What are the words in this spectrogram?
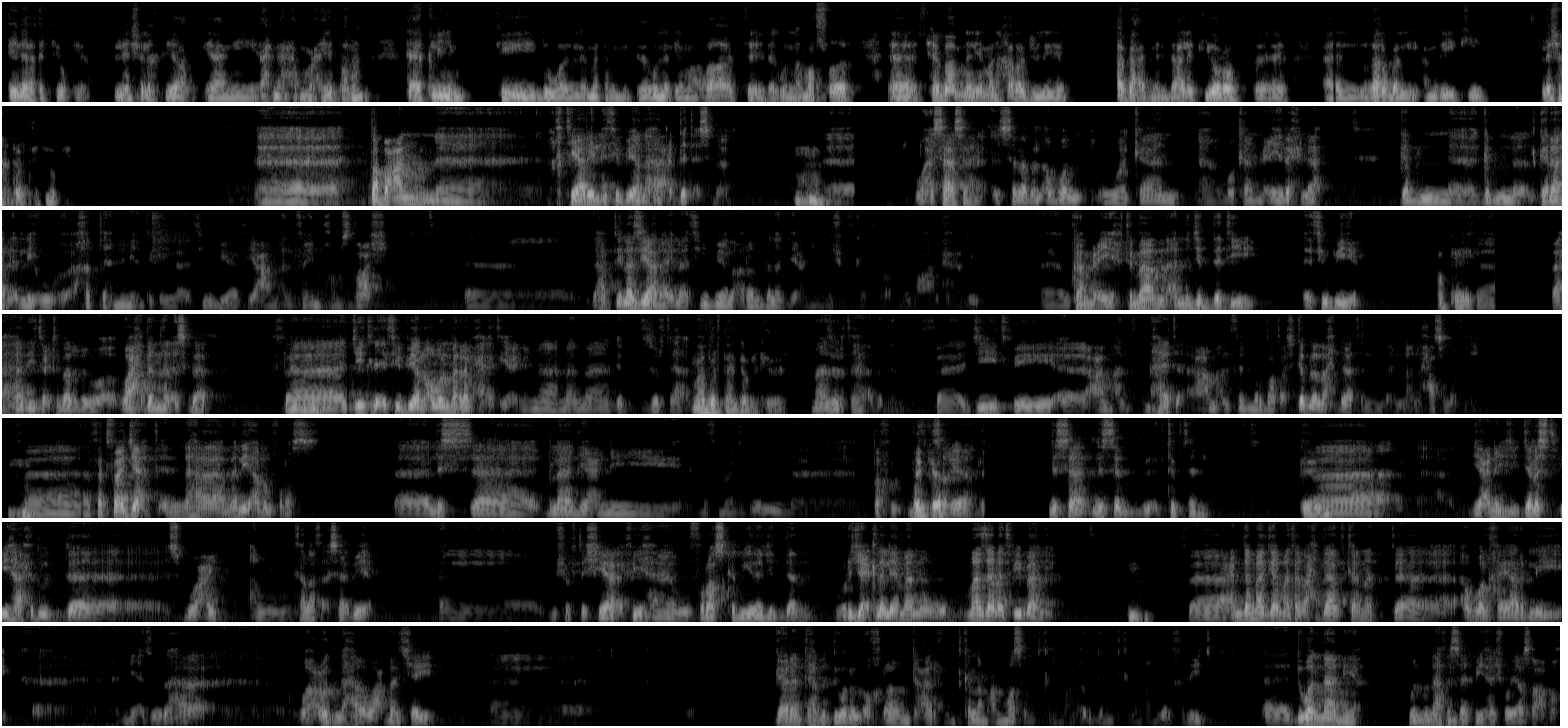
إلى إثيوبيا. ليش الاختيار؟ يعني إحنا محيطنا كإقليم في دول مثلا إذا قلنا الإمارات إذا قلنا مصر شباب من اليمن خرج لأبعد من ذلك يوروب الغرب الأمريكي. ليش اخترت إثيوبيا؟ آه طبعا آه اختياري لإثيوبيا لها عدة أسباب. آه وأساسها السبب الأول هو كان هو كان معي رحلة قبل قبل القرار اللي هو أخذته انني انتقل لاثيوبيا في عام 2015 ذهبت إلى زيارة إلى إثيوبيا لأرى البلد يعني وأشوف كيف وضعها الحالي. وكان معي اهتمام لأن جدتي إثيوبية. أوكي. فهذه تعتبر واحدة من الأسباب. فجيت لإثيوبيا لأول مرة بحياتي يعني ما ما, ما قد زرتها أبداً. ما زرتها قبل كذا. ما زرتها ابدا. فجيت في عام نهاية عام 2014 قبل الأحداث اللي حصلت في اليمن فتفاجأت إنها مليئة بالفرص. لسه بلاد يعني مثل ما تقول طفل طفل صغيره لسه لسه بتبتني. يعني جلست فيها حدود أسبوعين أو ثلاث أسابيع. وشفت أشياء فيها وفرص كبيرة جدا ورجعت لليمن وما زالت في بالي. فعندما قامت الأحداث كانت أول خيار لي أني ازورها وأعود لها وأعمل شيء. قارنتها بالدول الأخرى وأنت عارف نتكلم عن مصر نتكلم عن الأردن نتكلم عن دول الخليج. دول نامية والمنافسة فيها شوية صعبة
